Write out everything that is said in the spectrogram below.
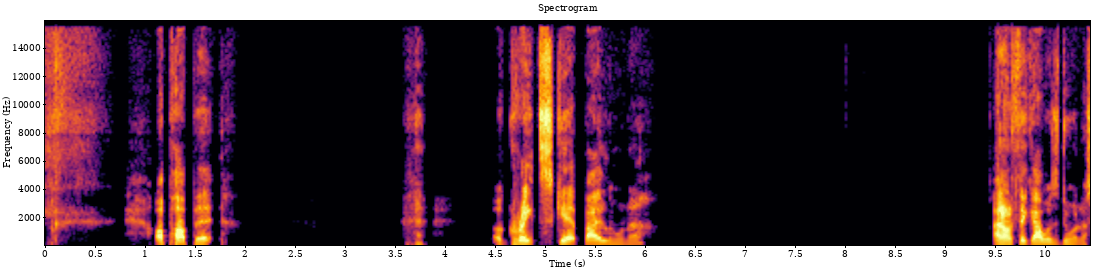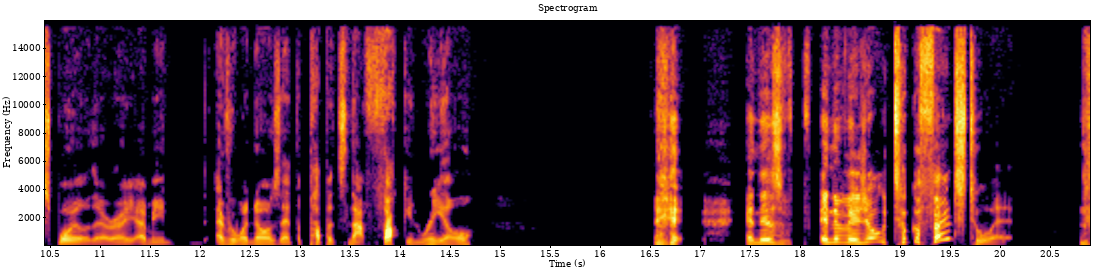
a puppet, a great skit by Luna. I don't think I was doing a spoiler there, right? I mean, everyone knows that the puppet's not fucking real. and this individual took offense to it.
